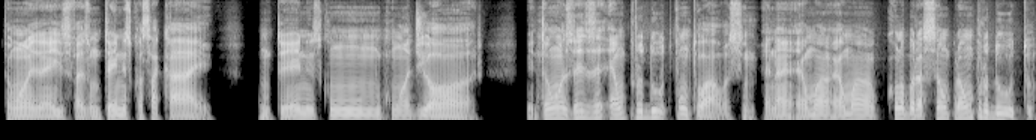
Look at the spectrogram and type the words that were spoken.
Então é isso, faz um tênis com a Sakai, um tênis com, com a Dior, então, às vezes, é um produto pontual, assim, né? É uma, é uma colaboração para um produto.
